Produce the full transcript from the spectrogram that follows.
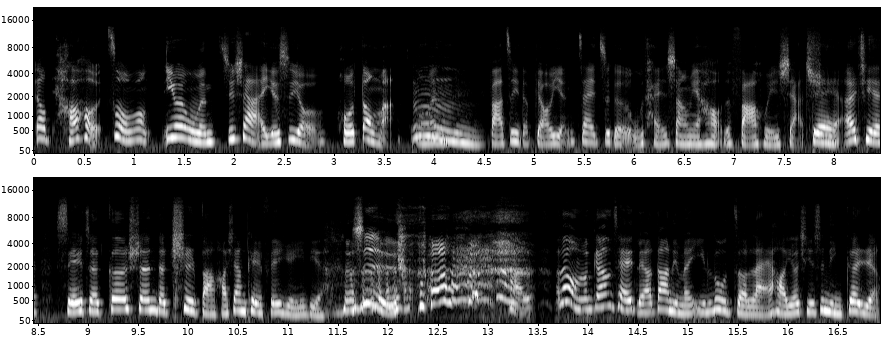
要好好做梦，因为我们接下来也是有活动嘛。嗯，我们把自己的表演在这个舞台上面好好的发挥下去。对，而且随着歌声的翅膀，好像可以飞远一点。是。好了，那我们刚才聊到你们一路走来哈，尤其是你个人，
